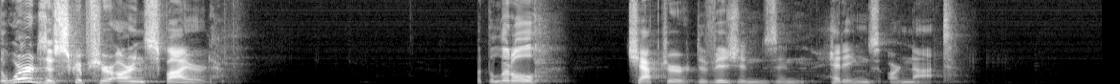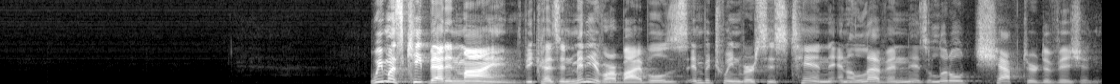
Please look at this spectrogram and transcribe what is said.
The words of Scripture are inspired, but the little chapter divisions and headings are not. We must keep that in mind because in many of our Bibles, in between verses 10 and 11, is a little chapter division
